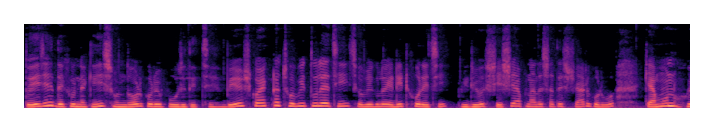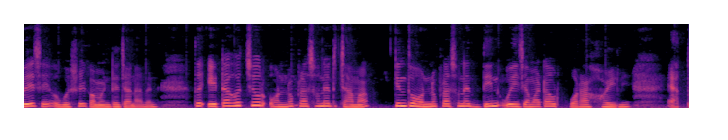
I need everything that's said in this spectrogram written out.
তো এই যে দেখুন না কি সুন্দর করে পোজ দিচ্ছে। বেশ কয়েকটা ছবি তুলেছি, ছবিগুলো এডিট করেছি। ভিডিও শেষে আপনাদের সাথে শেয়ার করব। কেমন হয়েছে অবশ্যই কমেন্টে জানাবেন। তো এটা হচ্ছে ওর অন্নপ্রাশনের জামা। কিন্তু অন্নপ্রাশনের দিন ওই জামাটা ওর পরা হয়নি। এত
